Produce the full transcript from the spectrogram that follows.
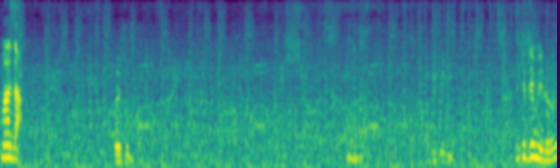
まだ。大丈夫か開けてみよう。開けてみる？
